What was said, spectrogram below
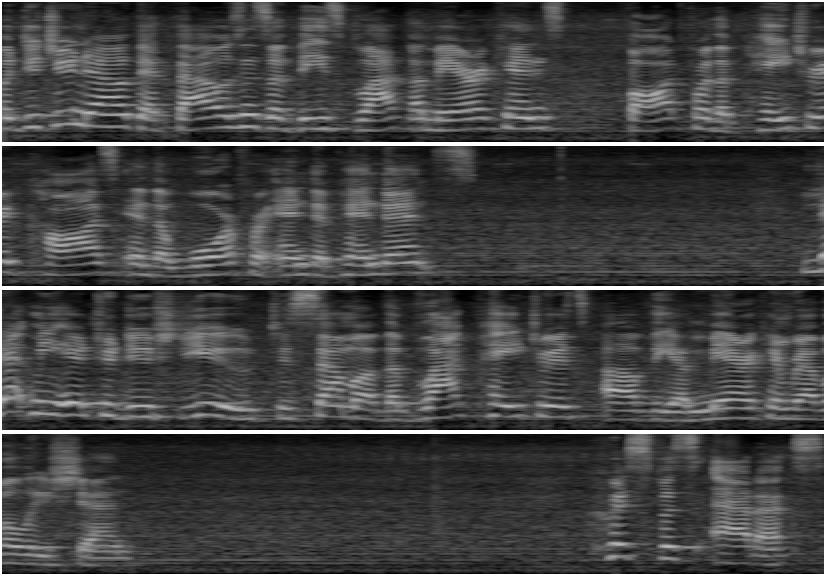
But did you know that thousands of these black Americans fought for the patriot cause in the war for independence? let me introduce you to some of the black patriots of the American Revolution. Crispus Attucks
